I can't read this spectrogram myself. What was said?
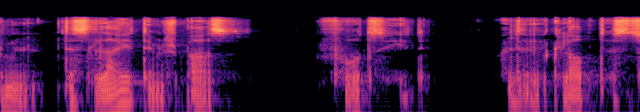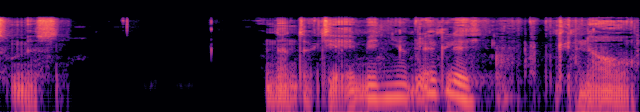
dem, das Leid dem Spaß vorzieht, weil ihr glaubt es zu müssen. Und dann sagt ihr, ich bin ja glücklich. Genau,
